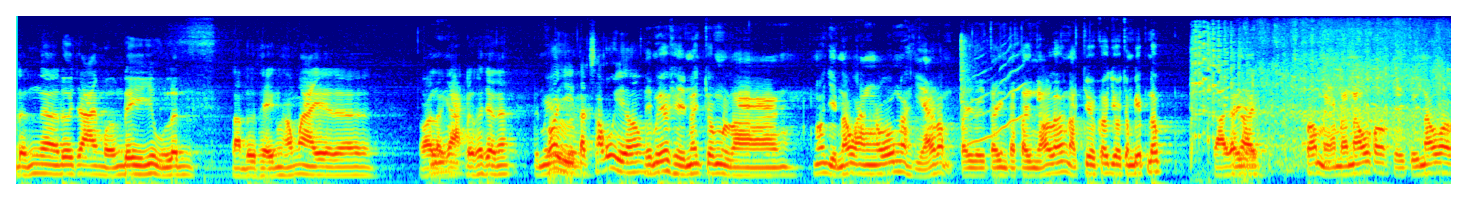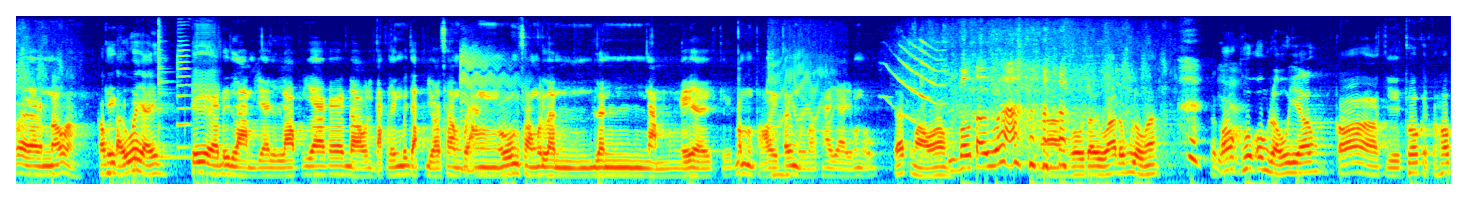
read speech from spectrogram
đừng đưa cho ai mượn đi với quần linh. Làm từ thiện không ai gọi là gạt được hết trơn á. Có gì tật xấu gì không? điểm yếu thì nói chung là nói gì nấu ăn uống á dễ lắm. Từ từ từ, từ nhỏ lớn là chưa có vô trong bếp núc trời đất ơi. có mẹ mẹ nấu có chị chị nấu có em nấu à. Công tử quá vậy. chứ ờ, đi làm về lọt ra cái đồ đặt lên mới dập vừa xong rồi ăn uống xong rồi lên lên nằm nghỉ rồi bấm điện thoại tới mười một hai giờ mới ngủ. Chết màu không? Vô tư quá ha. À, vô tư quá đúng luôn á. Có thuốc uống rượu gì không? Có ờ, gì thuốc thì có hút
